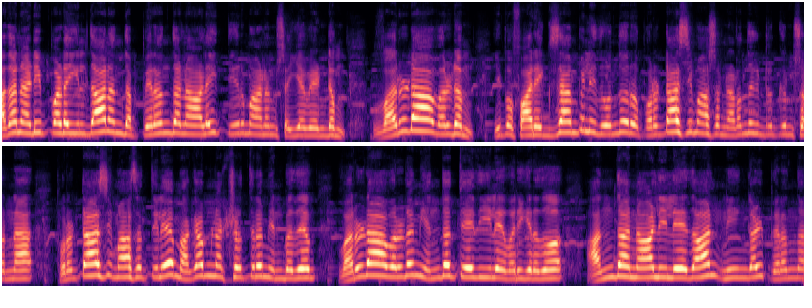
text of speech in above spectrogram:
அதன் அடிப்படையில் தான் அந்த பிறந்த நாளை தீர்மானம் செய்ய வேண்டும். வருடா வருடம் இப்போ ஃபார் எக்ஸாம்பிள் இது வந்து ஒரு புரட்டாசி மாதம் நடந்துக்கிட்டு இருக்குன்னு சொன்னால் புரட்டாசி மாதத்திலே மகம் நட்சத்திரம் என்பது வருடா வருடம் எந்த தேதியிலே வருகிறதோ அந்த நாளிலே தான் நீங்கள் பிறந்த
